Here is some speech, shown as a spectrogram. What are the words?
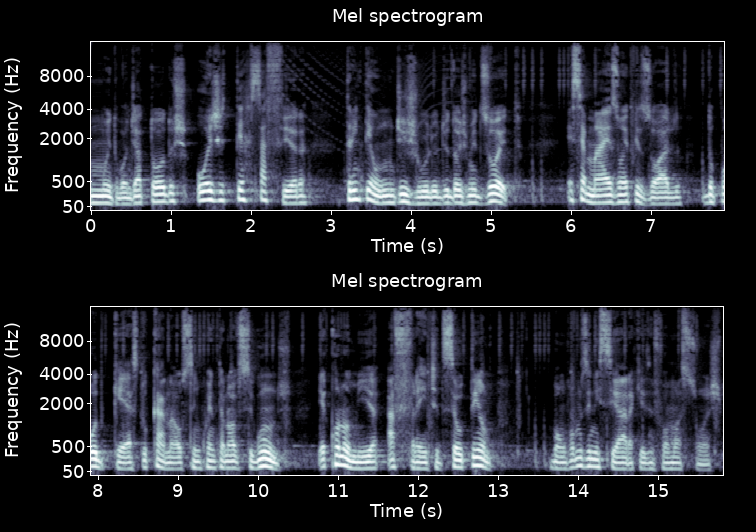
Muito bom dia a todos. Hoje, terça-feira, 31 de julho de 2018. Esse é mais um episódio do podcast do canal 59 Segundos Economia à frente de seu tempo. Bom, vamos iniciar aqui as informações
